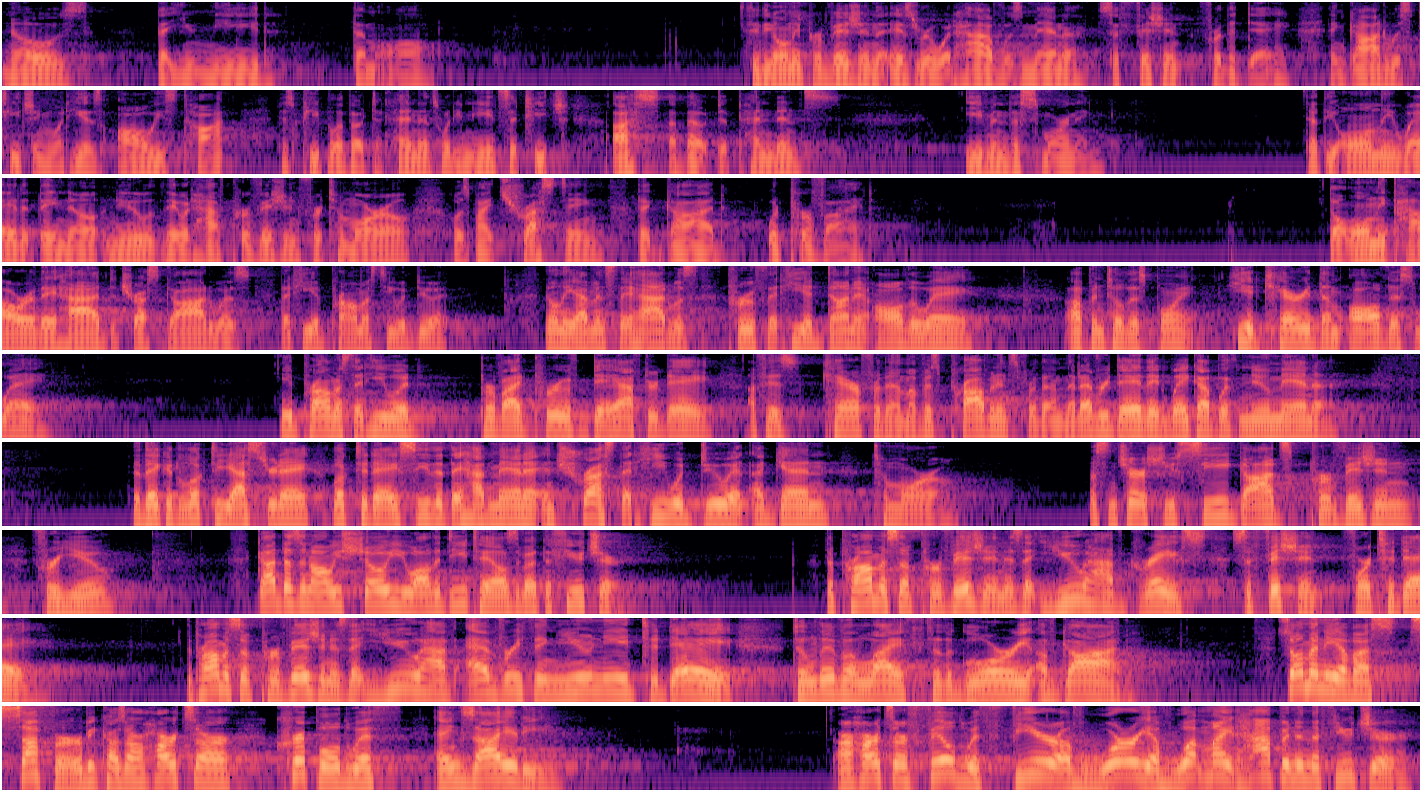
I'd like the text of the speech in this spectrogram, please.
knows that you need them all. See, the only provision that Israel would have was manna sufficient for the day. And God was teaching what He has always taught His people about dependence, what He needs to teach us about dependence, even this morning. That the only way that they know, knew they would have provision for tomorrow was by trusting that God would provide. The only power they had to trust God was that He had promised He would do it. The only evidence they had was proof that He had done it all the way up until this point. He had carried them all this way. He had promised that He would provide proof day after day of His care for them, of His providence for them, that every day they'd wake up with new manna. That they could look to yesterday, look today, see that they had manna, and trust that He would do it again tomorrow. Listen, church, you see God's provision for you. God doesn't always show you all the details about the future. The promise of provision is that you have grace sufficient for today. The promise of provision is that you have everything you need today to live a life to the glory of God. So many of us suffer because our hearts are crippled with anxiety. Our hearts are filled with fear of worry of what might happen in the future.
